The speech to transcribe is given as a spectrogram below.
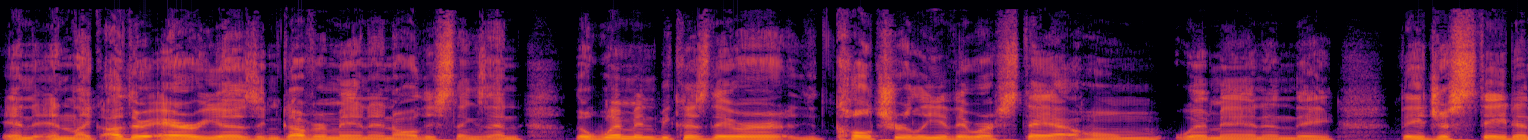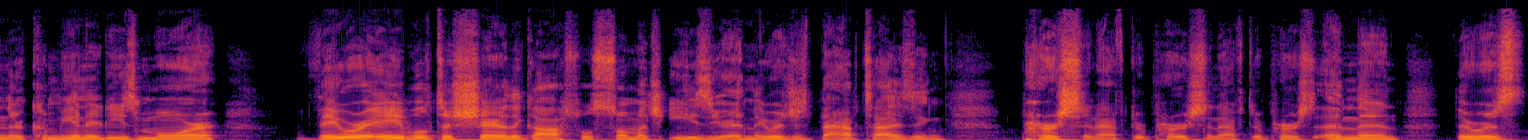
in in like other areas in government and all these things. And the women because they were culturally they were stay at home women and they they just stayed in their communities more they were able to share the gospel so much easier. And they were just baptizing person after person after person. And then there was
